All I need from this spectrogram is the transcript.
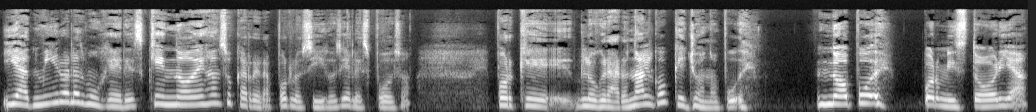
Y admiro a las mujeres que no dejan su carrera por los hijos y el esposo porque lograron algo que yo no pude. No pude por mi historia,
